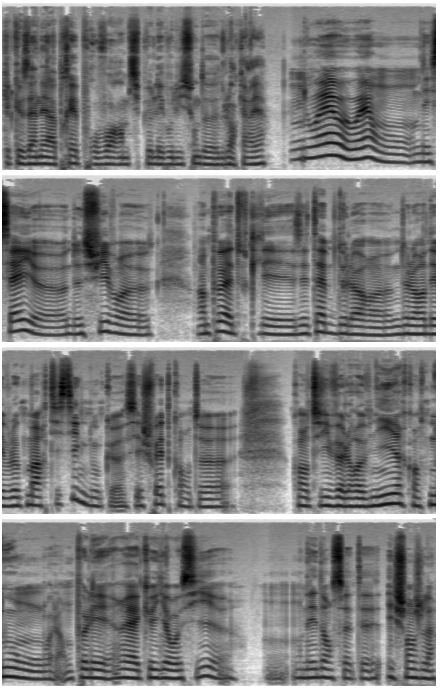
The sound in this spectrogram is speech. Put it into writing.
quelques années après pour voir un petit peu l'évolution de, leur carrière. Ouais, ouais, ouais, on, essaye euh, de suivre euh, un peu à toutes les étapes de leur, de leur développement artistique. Donc c'est chouette quand, quand ils veulent revenir, quand nous, on, voilà, on peut les réaccueillir aussi. on est dans cet échange-là.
